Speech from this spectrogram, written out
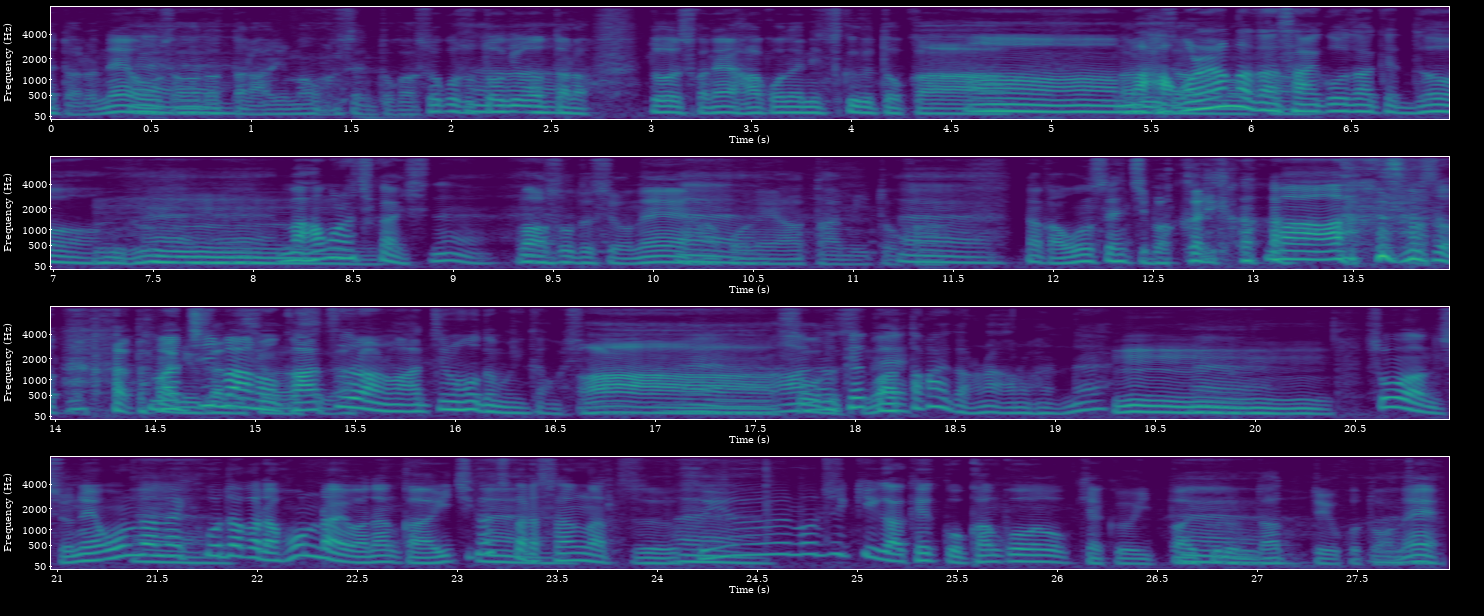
えたらね、大阪だったら有馬温泉とか、それこそ東京だったら、どうですかね、箱根に作るとか、あまあ、箱根なんかだったら最高だけど、まあ、箱根近いしね、まあそうですよね、箱根、熱海とか、なんか温泉地ばっかりが、まあ、そうそう、まあ、千葉の勝浦のあっちの方でもいいかもしれない、ああそうです結構あったかいからな、あの辺ね。うん、そうなんですよね。温暖な気候だから本来はなんか1月から3月、冬の時期が結構観光客いっぱい来るんだっていうことはね、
